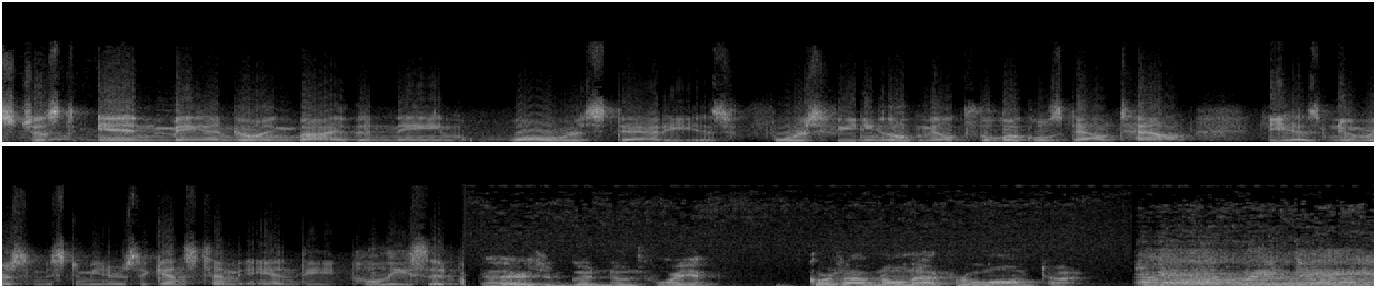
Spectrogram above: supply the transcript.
This just in, man going by the name Walrus Daddy is force feeding oatmeal to the locals downtown. He has numerous misdemeanors against him, and the police advise. Now, there's some good news for you. Of course, I've known that for a long time. Every day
